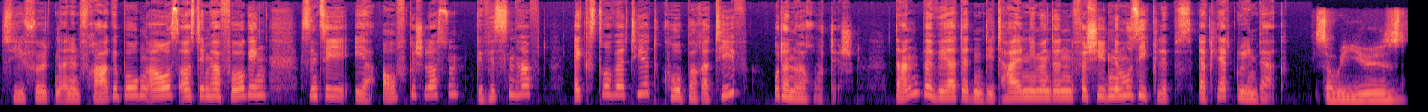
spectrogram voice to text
Sie füllten einen Fragebogen aus, aus dem hervorging, sind sie eher aufgeschlossen, gewissenhaft, extrovertiert, kooperativ oder neurotisch. Dann bewerteten die Teilnehmenden verschiedene Musikclips, erklärt Greenberg. So we used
